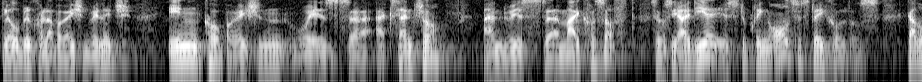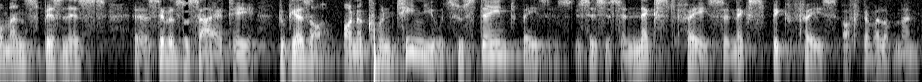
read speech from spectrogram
global collaboration village in cooperation with uh, Accenture and with uh, Microsoft. So the idea is to bring all the stakeholders, governments, business, uh, civil society, together on a continued, sustained basis. This is the next phase, the next big phase of development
